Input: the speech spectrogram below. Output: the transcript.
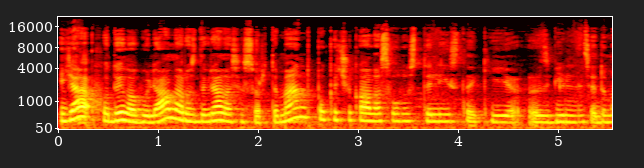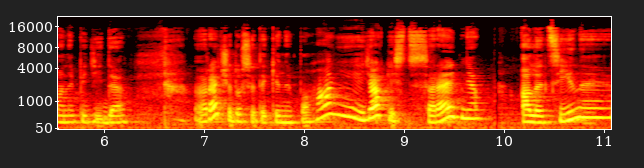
Я ходила, гуляла, роздивлялася асортимент, поки чекала свого стиліста, який звільниться до мене підійде. Речі досить таки непогані, якість середня, але ціни,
